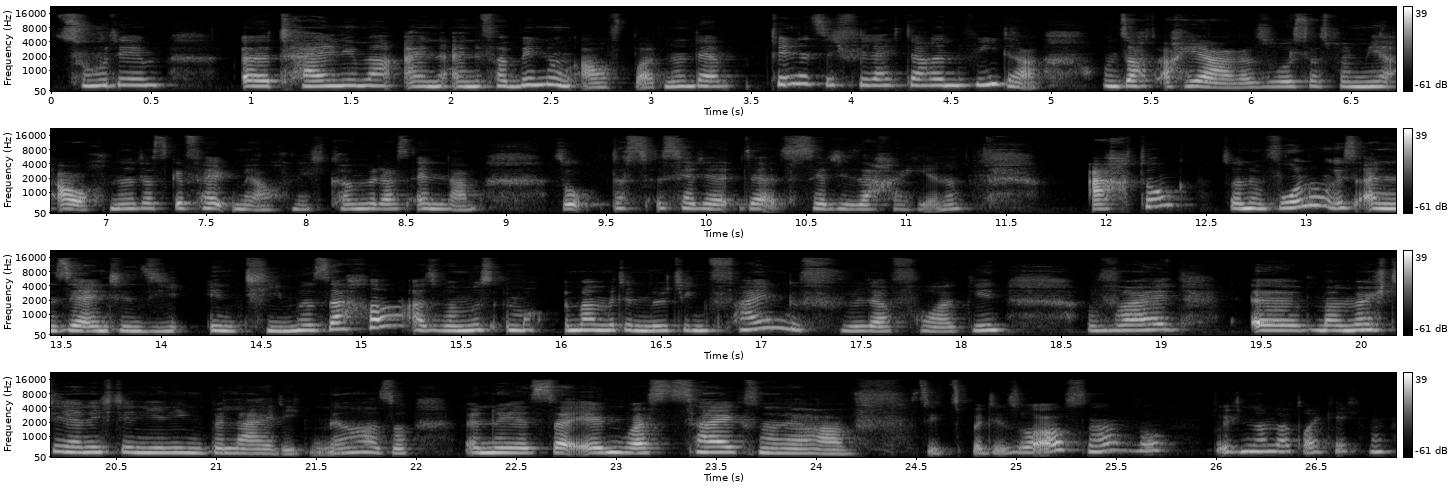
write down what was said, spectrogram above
zu dem äh, Teilnehmer eine, eine Verbindung aufbaut. Ne? Der findet sich vielleicht darin wieder und sagt, ach ja, so ist das bei mir auch, ne? das gefällt mir auch nicht, können wir das ändern? So, das ist ja, der, das ist ja die Sache hier. Ne? Achtung, so eine Wohnung ist eine sehr intime Sache, also man muss immer, immer mit dem nötigen Feingefühl davor gehen, weil äh, man möchte ja nicht denjenigen beleidigen. Ne? Also wenn du jetzt da irgendwas zeigst, na ja, sieht es bei dir so aus, ne? so, durcheinander dreckig, hm,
